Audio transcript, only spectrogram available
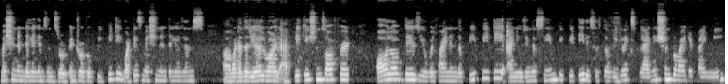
machine intelligence intro, intro to PPT. What is machine intelligence? Uh, what are the real world applications of it? All of this you will find in the PPT and using the same PPT. This is the video explanation provided by me.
